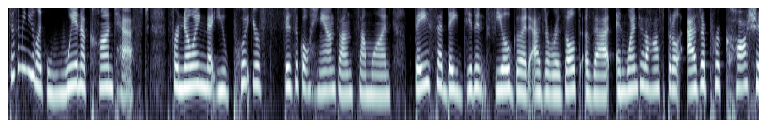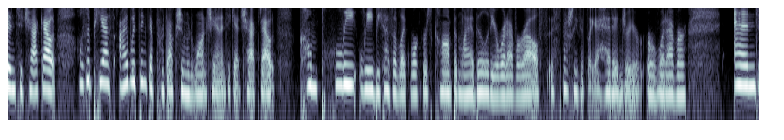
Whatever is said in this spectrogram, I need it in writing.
Doesn't mean you like win a contest for knowing that you put your physical hands on someone they said they didn't feel good as a result of that and went to the hospital as a precaution to check out. Also, P.S., I would think that production would want Shannon to get checked out completely because of like workers' comp and liability or whatever else, especially if it's like a head injury or, or whatever and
